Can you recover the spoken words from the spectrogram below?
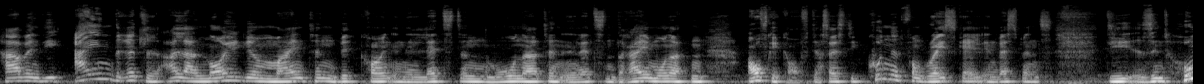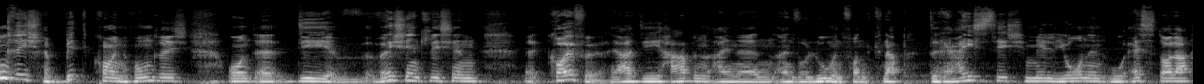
haben die ein Drittel aller neu gemeinten Bitcoin in den letzten Monaten, in den letzten drei Monaten aufgekauft. Das heißt, die Kunden von Grayscale Investments die sind hungrig, Bitcoin hungrig und äh, die wöchentlichen äh, Käufe, ja, die haben einen, ein Volumen von knapp 30 Millionen US-Dollar.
